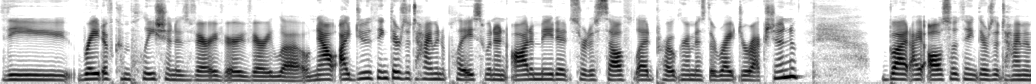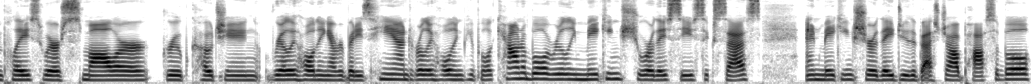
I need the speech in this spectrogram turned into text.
The rate of completion is very, very, very low. Now, I do think there's a time and a place when an automated, sort of self led program is the right direction. But I also think there's a time and place where smaller group coaching, really holding everybody's hand, really holding people accountable, really making sure they see success and making sure they do the best job possible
